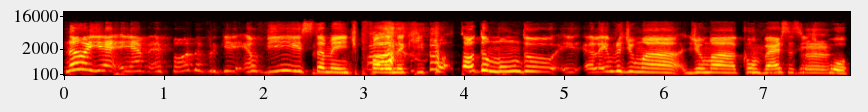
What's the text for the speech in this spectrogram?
Não, e é, é, é, foda porque eu vi isso também, tipo, falando aqui, to, todo mundo. Eu lembro de uma, de uma conversa assim, é. tipo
